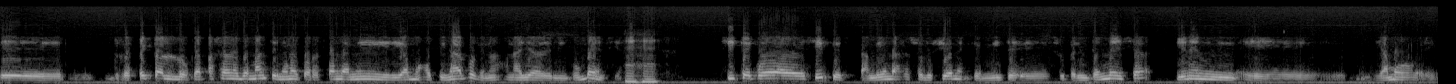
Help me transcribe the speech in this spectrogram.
Eh, respecto a lo que ha pasado en el Diamante, no me corresponde a mí, digamos, opinar porque no es un área de mi incumbencia. Sí te puedo decir que también las resoluciones que emite Superintendencia tienen, eh, digamos, eh,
